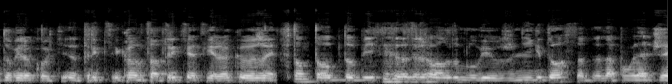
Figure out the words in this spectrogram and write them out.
období roku 30, konca 30 rokov, že v tomto období nedodržoval zmluvy už nikto. Sa dá povedať, že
